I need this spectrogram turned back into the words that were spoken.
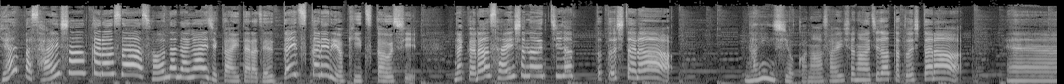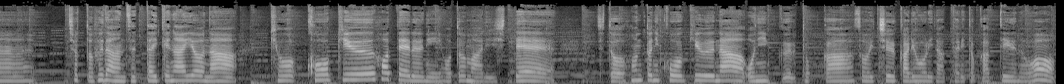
やっぱ最初からさそんな長い時間いたら絶対疲れるよ気使うし。だから最初のうちだったとしたら何にしようかな。最初のうちだったとしたらえー、ちょっと普段絶対行けないような高級ホテルにお泊まりしてと本当に高級なお肉とかそういう中華料理だったりとかっていうのを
